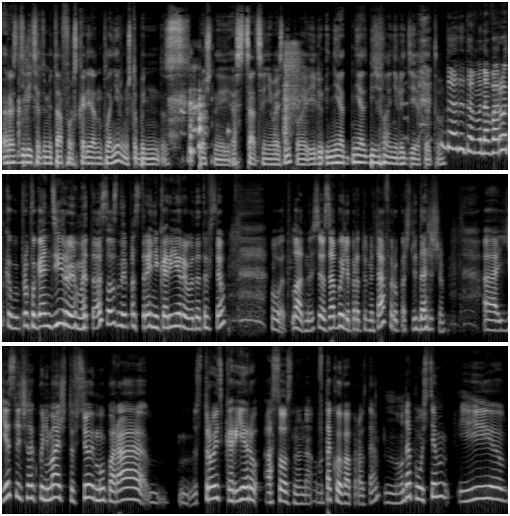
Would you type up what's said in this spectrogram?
разделить эту метафору с карьерным планированием, чтобы прочной ассоциации не возникло и не, не отбить желание людей от этого. Да-да-да, мы наоборот как бы пропагандируем это осознанное построение карьеры, вот это все. Вот, ладно, все, забыли про ту метафору, пошли дальше. А, если человек понимает, что все, ему пора строить карьеру осознанно, вот такой вопрос, да? Ну, допустим, и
